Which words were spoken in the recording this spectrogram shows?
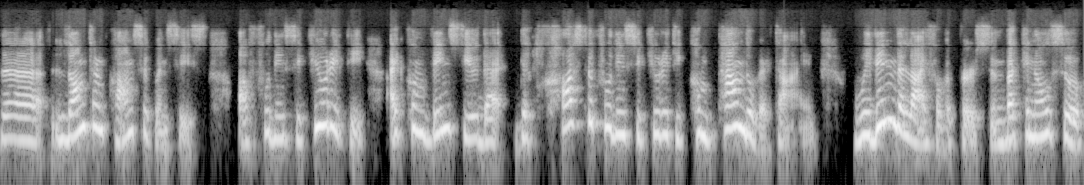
the long term consequences of food insecurity, I convince you that the cost of food insecurity compound over time within the life of a person, but can also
